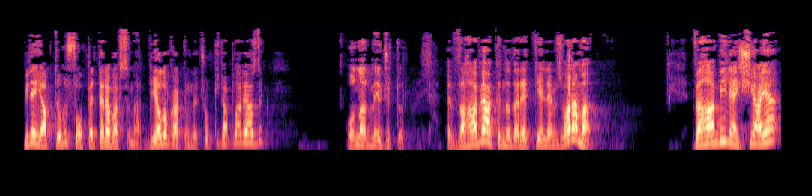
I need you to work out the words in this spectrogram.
Bir de yaptığımız sohbetlere baksınlar. Diyalog hakkında çok kitaplar yazdık. Onlar mevcuttur. E, Vehhabi hakkında da reddiyelerimiz var ama Vehhabi ile Şia'ya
